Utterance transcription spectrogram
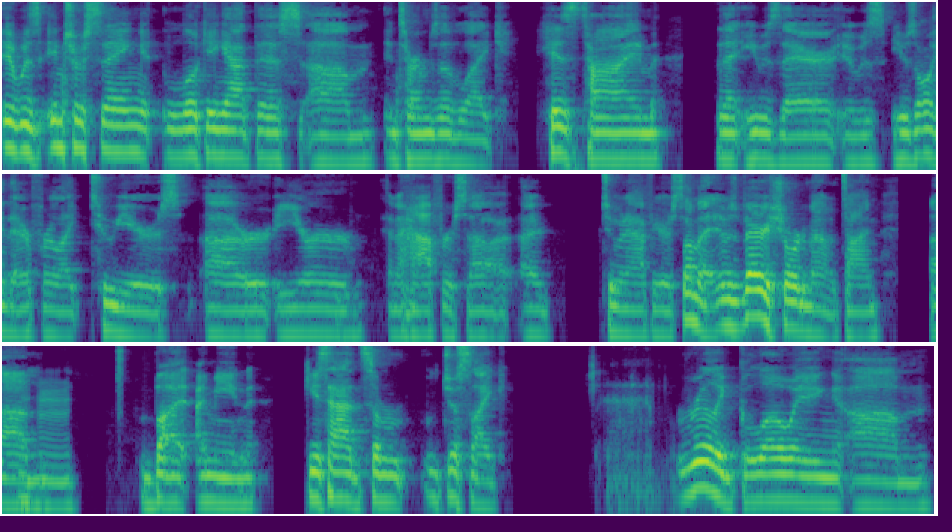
it was interesting looking at this um, in terms of like his time that he was there. It was he was only there for like two years uh, or a year and a half or so, uh, two and a half years, something. It was a very short amount of time. Um, mm-hmm. But I mean, he's had some just like really glowing um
